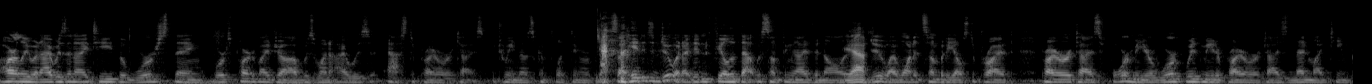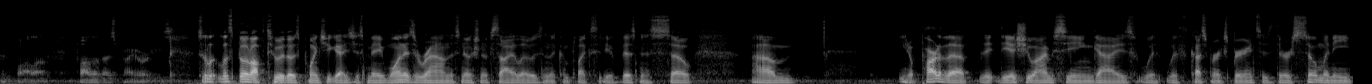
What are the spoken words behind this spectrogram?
Harley, when I was in IT, the worst thing, worst part of my job was when I was asked to prioritize between those conflicting requests. I hated to do it. I didn't feel that that was something that I had the knowledge yeah. to do. I wanted somebody else to prioritize for me or work with me to prioritize, and then my team could follow follow those priorities. So let's build off two of those points you guys just made. One is around this notion of silos and the complexity of business. So, um, you know, part of the, the, the issue I'm seeing, guys, with with customer experience is there are so many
